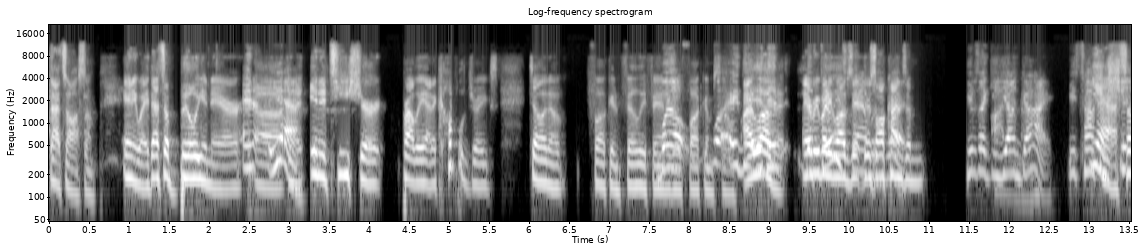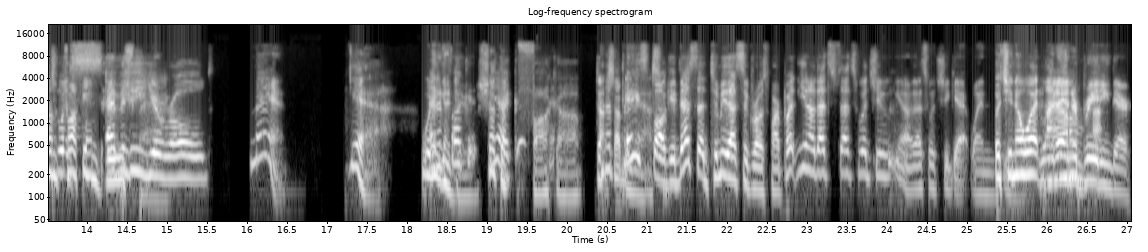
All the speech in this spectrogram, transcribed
That's awesome. Anyway, that's a billionaire and, uh, yeah. in, a, in a t-shirt, probably had a couple drinks telling a fucking Philly fan well, to go fuck himself. Well, I love it. Everybody loves it. There's all kinds what? of He was like a young guy. He's talking yeah, shit some to fucking a 70 year old man. Yeah. What and are you gonna fucking, do? Shut yeah, the fuck up. Don't a baseball game. That's the to me. That's the gross part. But you know, that's that's what you you know that's what you get when. But you know what? A lot now, of interbreeding there.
